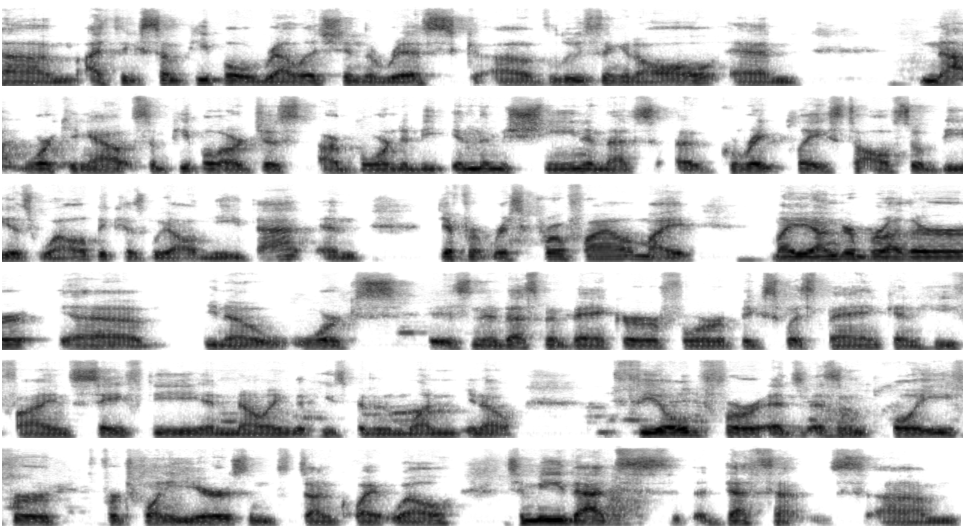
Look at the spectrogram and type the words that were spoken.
Um, I think some people relish in the risk of losing it all and not working out some people are just are born to be in the machine and that's a great place to also be as well because we all need that and different risk profile my my younger brother uh, you know works is an investment banker for a big swiss bank and he finds safety in knowing that he's been in one you know field for as, as an employee for for 20 years and done quite well. To me that's a death sentence um,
